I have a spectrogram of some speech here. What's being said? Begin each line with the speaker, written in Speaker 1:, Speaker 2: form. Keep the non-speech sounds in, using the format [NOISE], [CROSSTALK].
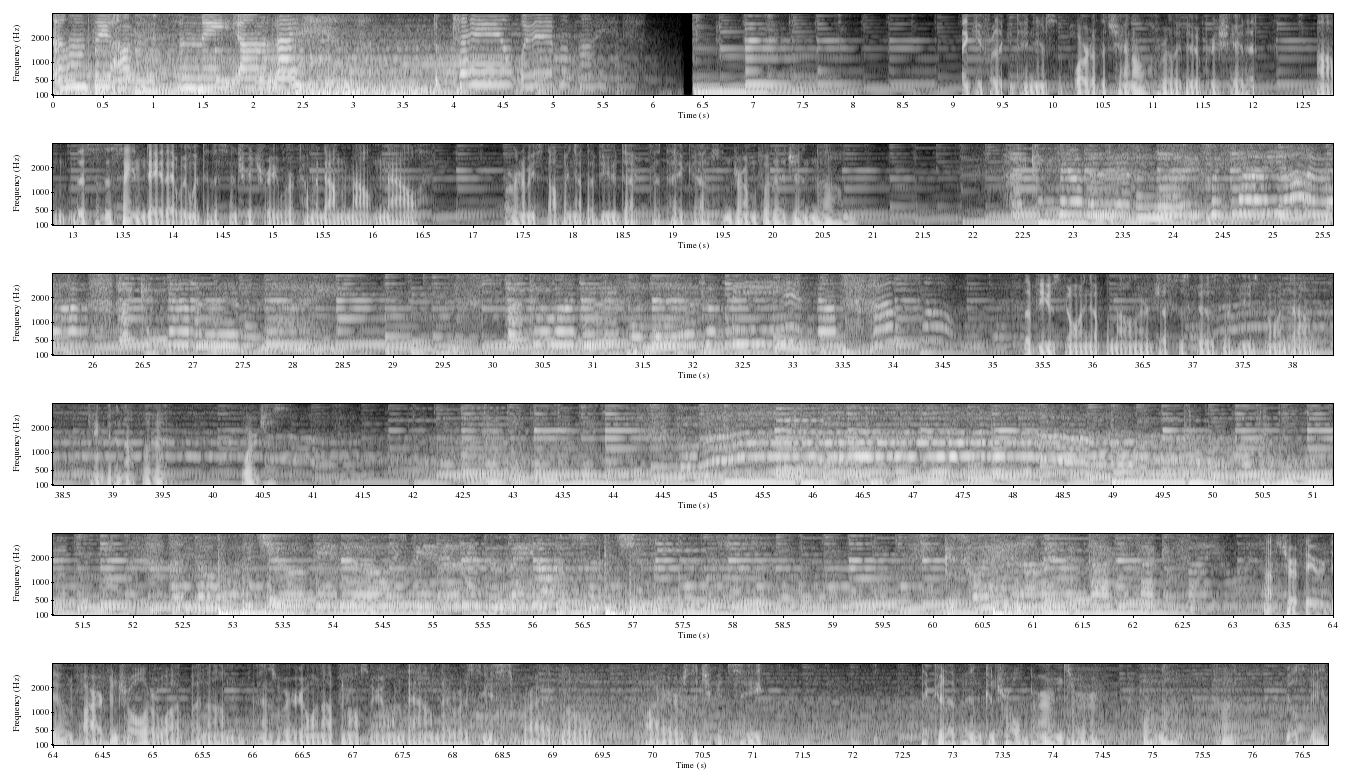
Speaker 1: Empty hearts and neon lights. They're playing with my mind.
Speaker 2: Thank you for the continued support of the channel. Really do appreciate it. Um, this is the same day that we went to the Century Tree. We're coming down the mountain now. We're going to be stopping at the view deck to take uh, some drone footage and um, the views going up the mountain are just as good as the views going down. Can't get enough of it. Gorgeous. Fire control or what, but um, as we were going up and also going down, there was these sporadic little fires that you could see. They could have been controlled burns or whatnot, but you'll see.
